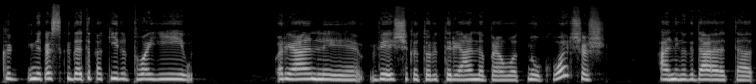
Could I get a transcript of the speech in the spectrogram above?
как, мне кажется, когда это какие-то твои реальные вещи, которые ты реально прям вот, ну, хочешь, а не когда это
